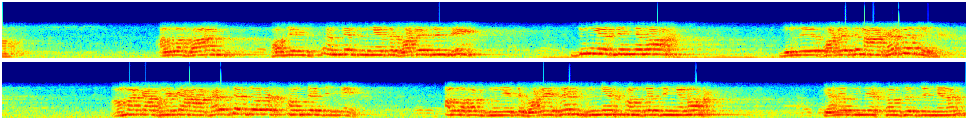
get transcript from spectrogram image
নয়। আল্লাহ ভাগ হজরত ইসলামকে দুনিয়াতে পাঠিয়েছেন ঠিক, দুনিয়ার জন্য নয়। দুনিয়াতে পাঠিয়েছেন আখাতের জন্য। আমাকে আপনাকে আখাতের দলের সন্তের জন্য। আল্লাহ পাক দুনিয়াতে পাঠিয়েছেন, দুনিয়ার সন্তের জন্য নয়। কেন দুনিয়ার সন্তের জন্য না?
